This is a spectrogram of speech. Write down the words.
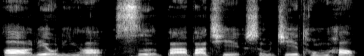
二六零二四八八七手机同号。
